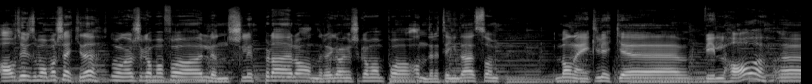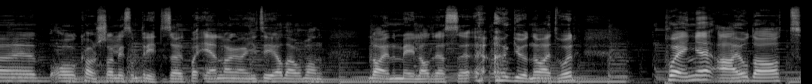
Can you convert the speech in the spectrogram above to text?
Av og til så må man sjekke det. Noen ganger så kan man få lønnsslipper der, og andre ganger så kan man få andre ting der som man egentlig ikke vil ha, da. og kanskje har liksom driti seg ut på en eller annen gang i tida der hvor man la inn en mailadresse gudene veit hvor. Poenget er jo da at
